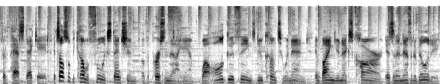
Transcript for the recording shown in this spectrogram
for the past decade, it's also become a full extension of the person that I am. While all good things do come to an end, and buying your next car is an inevitability,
